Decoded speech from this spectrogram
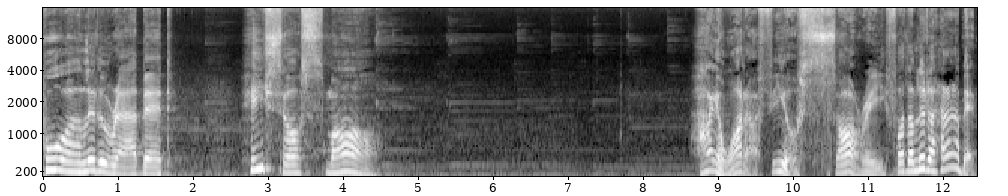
Poor little rabbit. He's so small. Hiawatha feels sorry for the little rabbit.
